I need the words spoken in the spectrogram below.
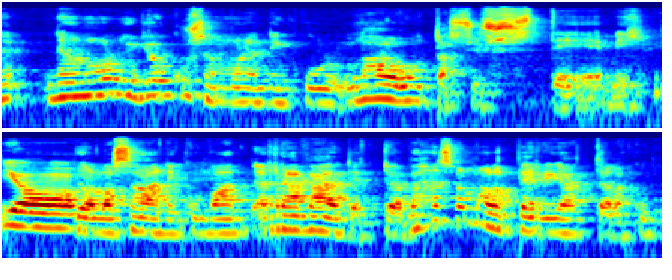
ne, ne on ollut joku semmoinen niin kuin lautasysteemi, Joo. jolla saa niin kuin vaan räväytettyä vähän samalla periaatteella kuin,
